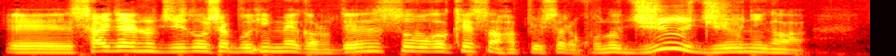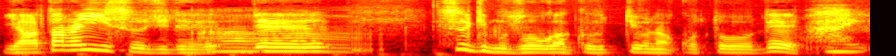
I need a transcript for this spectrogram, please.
えー、最大の自動車部品メーカーの電装が決算発表したら、この10、12がやたらいい数字で、で通期も増額っていうようなことで、はい、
